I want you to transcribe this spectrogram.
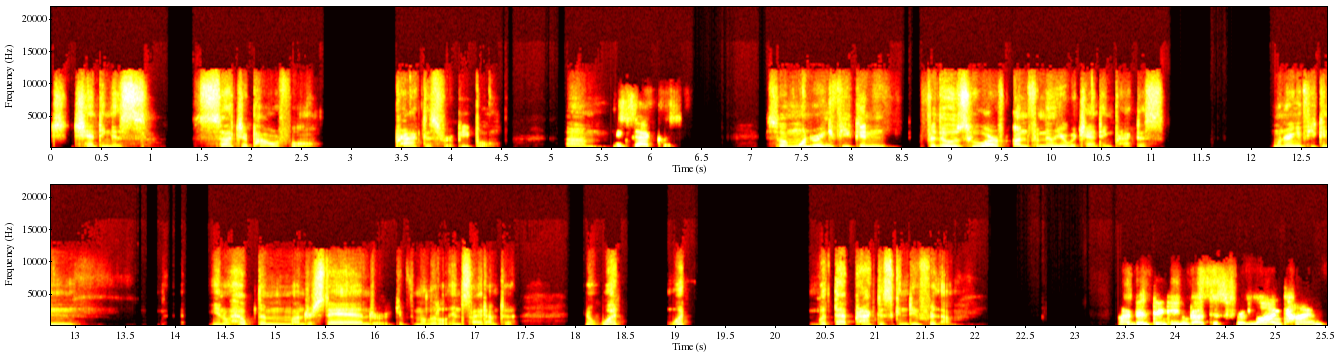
ch- chanting is such a powerful practice for people. Um, exactly. So I'm wondering if you can, for those who are unfamiliar with chanting practice, wondering if you can, you know, help them understand or give them a little insight onto, you know, what what what that practice can do for them. I've been thinking about this for a long time,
